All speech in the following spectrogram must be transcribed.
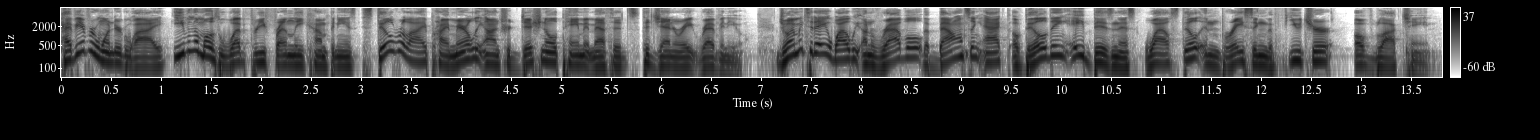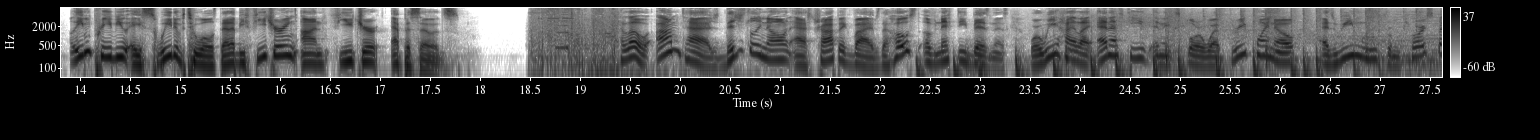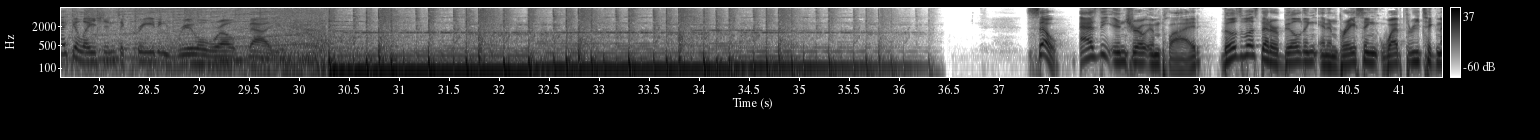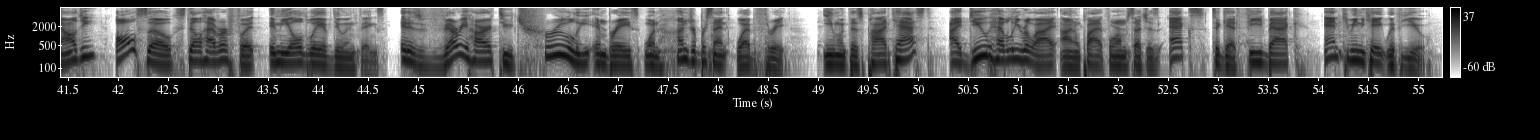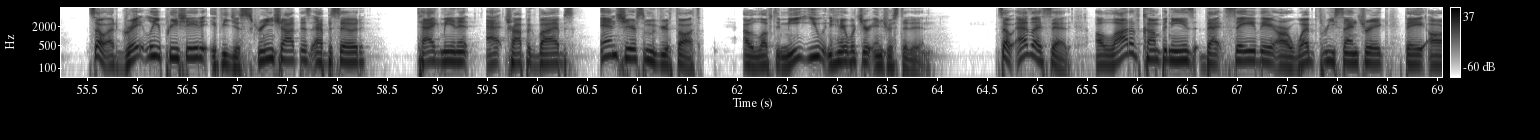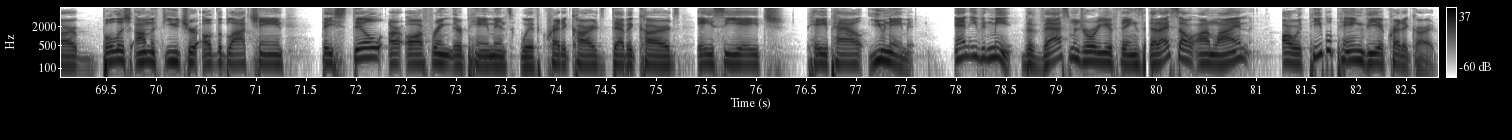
Have you ever wondered why even the most Web3 friendly companies still rely primarily on traditional payment methods to generate revenue? Join me today while we unravel the balancing act of building a business while still embracing the future of blockchain. I'll even preview a suite of tools that I'll be featuring on future episodes. Hello, I'm Taj, digitally known as Tropic Vibes, the host of Nifty Business, where we highlight NFTs and explore Web 3.0 as we move from pure speculation to creating real world value. So, as the intro implied, those of us that are building and embracing Web3 technology also still have our foot in the old way of doing things. It is very hard to truly embrace 100% Web3 even with this podcast, I do heavily rely on platforms such as X to get feedback and communicate with you. So I'd greatly appreciate it if you just screenshot this episode, tag me in it at Tropic Vibes, and share some of your thoughts. I would love to meet you and hear what you're interested in. So, as I said, a lot of companies that say they are Web3 centric, they are bullish on the future of the blockchain, they still are offering their payments with credit cards, debit cards, ACH, PayPal, you name it and even me, the vast majority of things that I sell online are with people paying via credit card.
